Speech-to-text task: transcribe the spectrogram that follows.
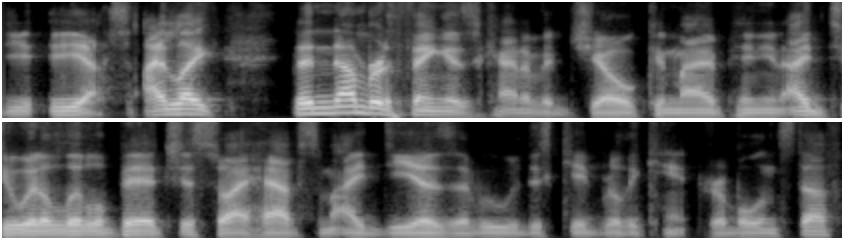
Y- yes, I like the number thing is kind of a joke in my opinion. I do it a little bit just so I have some ideas of ooh, this kid really can't dribble and stuff.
